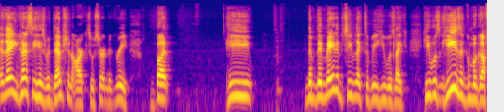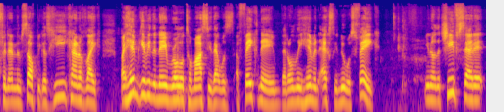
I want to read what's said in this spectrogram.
and then you kind of see his redemption arc to a certain degree, but he, they, they made him seem like to be he was like he was he's a MacGuffin in himself because he kind of like by him giving the name Rollo Tomasi that was a fake name that only him and Exley knew was fake. You know, the chief said it,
